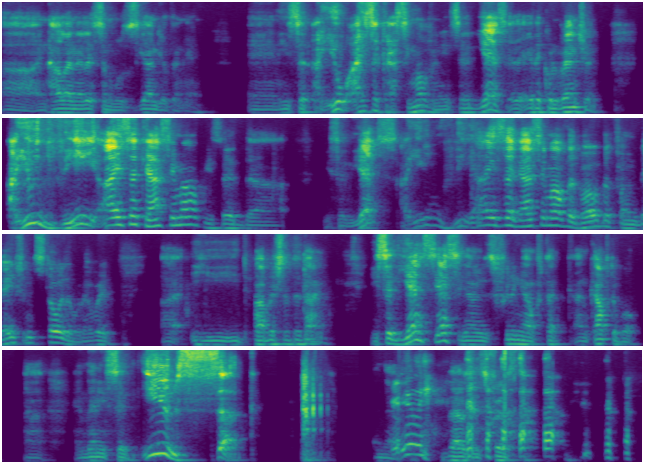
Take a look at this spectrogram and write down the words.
Uh, and Harlan Ellison was younger than him. And he said, Are you Isaac Asimov? And he said, Yes, at, at a convention. Are you the Isaac Asimov? He said, uh, he said, Yes. Are you the Isaac Asimov that wrote the foundation stories or whatever uh, he published at the time? He said, Yes, yes. You know, he was feeling uncomfortable. Uh, and then he said, You suck. And that- Really? That was his first.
